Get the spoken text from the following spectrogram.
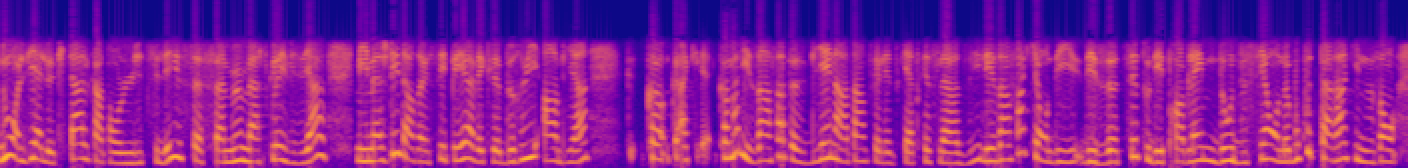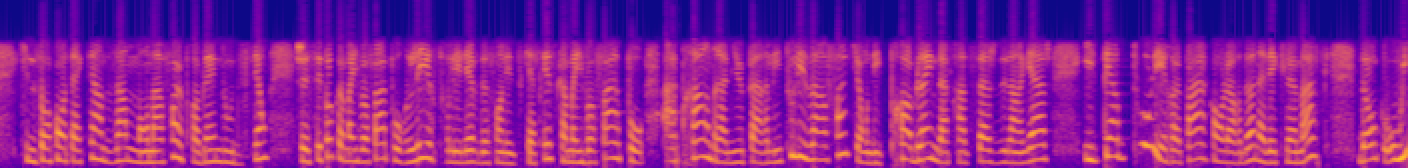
Nous, on le vit à l'hôpital quand on l'utilise, ce fameux masque-là est visière. Mais imaginez dans un CPE avec le bruit ambiant, comment les enfants peuvent peuvent bien entendre ce que l'éducatrice leur dit. Les enfants qui ont des, des ou des problèmes d'audition, on a beaucoup de parents qui nous ont qui nous ont contactés en disant mon enfant a un problème d'audition, je ne sais pas comment il va faire pour lire sur les lèvres de son éducatrice, comment il va faire pour apprendre à mieux parler. Tous les enfants qui ont des problèmes d'apprentissage du langage, ils perdent tous les repères qu'on leur donne avec le masque. Donc oui,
